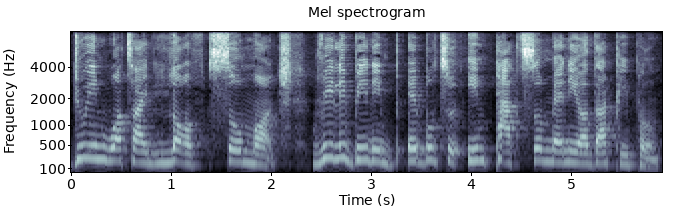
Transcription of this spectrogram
doing what I love so much, really being able to impact so many other people.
